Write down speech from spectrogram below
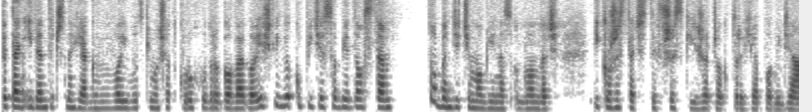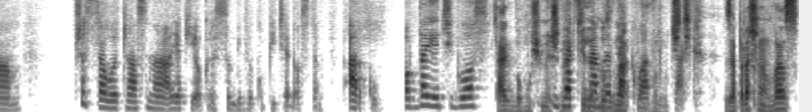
pytań identycznych jak w Wojewódzkim Ośrodku Ruchu Drogowego. Jeśli wykupicie sobie dostęp, to będziecie mogli nas oglądać i korzystać z tych wszystkich rzeczy, o których ja powiedziałam przez cały czas, na jaki okres sobie wykupicie dostęp. Arku, oddaję Ci głos. Tak, bo musimy jeszcze na chwilę do znaków wykład, wrócić. tak. Zapraszam Was.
